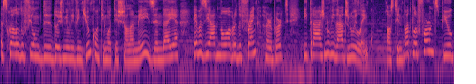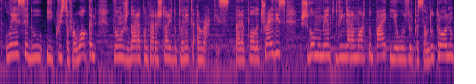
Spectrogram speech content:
A sequela do filme de 2021 com Timothée Chalamet e Zendaya é baseado na obra de Frank Herbert e traz novidades no elenco. Austin Butler, Florence Pugh, Lea Seydoux e Christopher Walken vão ajudar a contar a história do planeta Arrakis. Para Paula Atreides, chegou o momento de vingar a morte do pai e a usurpação do trono,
